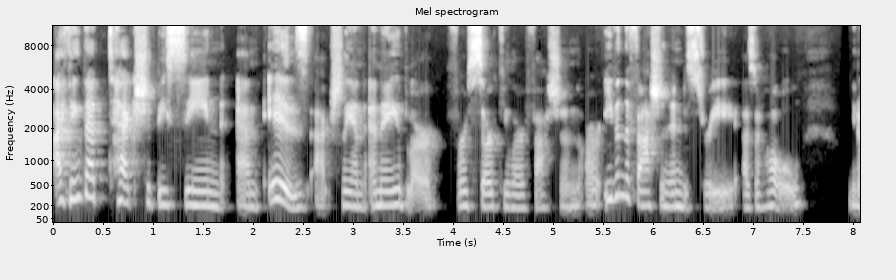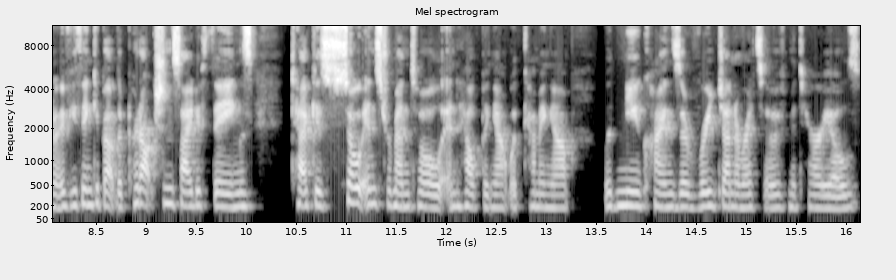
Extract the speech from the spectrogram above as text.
I think that tech should be seen and is actually an enabler for circular fashion or even the fashion industry as a whole. You know, if you think about the production side of things, tech is so instrumental in helping out with coming up with new kinds of regenerative materials.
